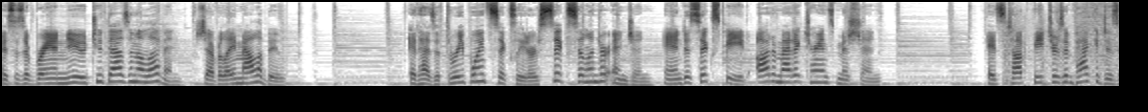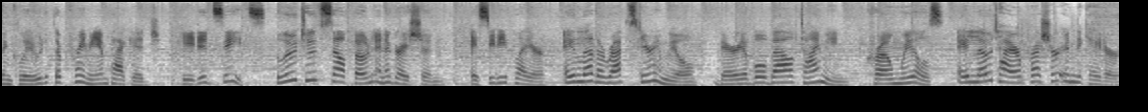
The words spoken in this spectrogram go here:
This is a brand new 2011 Chevrolet Malibu. It has a 3.6-liter six-cylinder engine and a six-speed automatic transmission. Its top features and packages include the premium package, heated seats, Bluetooth cell phone integration, a CD player, a leather-wrapped steering wheel, variable valve timing, chrome wheels, a low tire pressure indicator,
